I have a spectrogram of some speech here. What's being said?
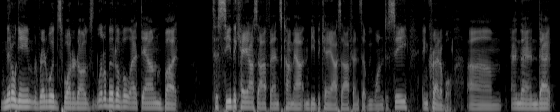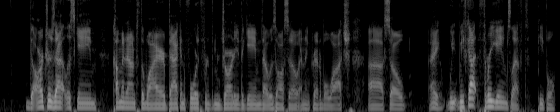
middle game, the Redwoods Water Dogs, a little bit of a letdown, but to see the chaos offense come out and be the chaos offense that we wanted to see, incredible. Um, and then that the Archers Atlas game coming down to the wire, back and forth for the majority of the game. That was also an incredible watch. Uh, so, hey, we, we've got three games left, people.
